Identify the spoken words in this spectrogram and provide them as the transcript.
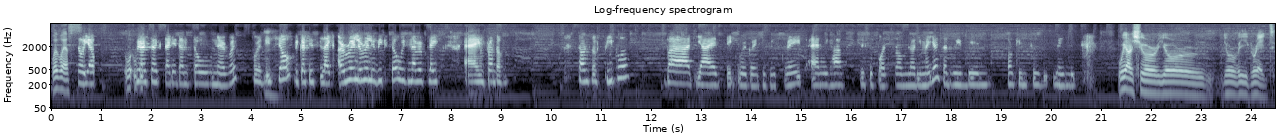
Well, well. So yeah, we are so excited and so nervous for this show because it's like a really, really big show. We've never played uh, in front of tons of people, But yeah, I think we're going to do great, and we have the support from Lori Meyers that we've been talking to lately. We are sure you're you'll be great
